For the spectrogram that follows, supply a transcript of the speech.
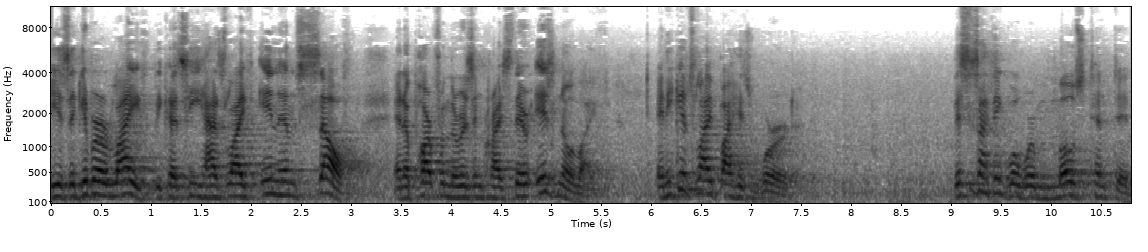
he is the giver of life because he has life in himself. And apart from the risen Christ, there is no life. And he gives life by his word. This is, I think, what we're most tempted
